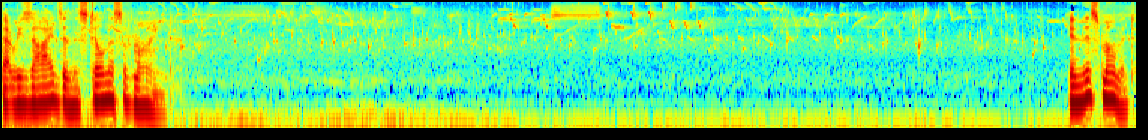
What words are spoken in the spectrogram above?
that resides in the stillness of mind. In this moment,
